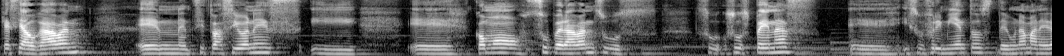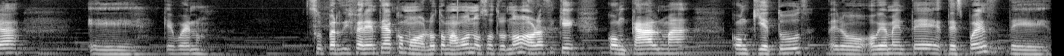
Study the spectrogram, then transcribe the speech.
que se ahogaban en, situaciones y eh, cómo superaban sus, sus penas eh, y sufrimientos de una manera eh, que, bueno, súper diferente a como lo tomamos nosotros, ¿no? Ahora sí que con calma, con quietud, pero obviamente después de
